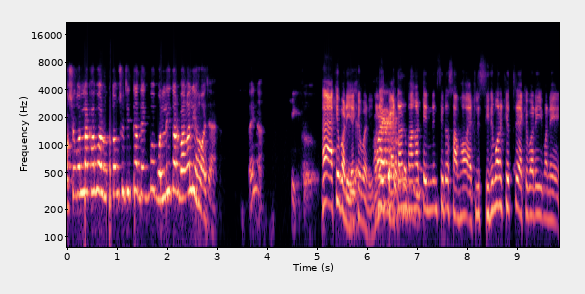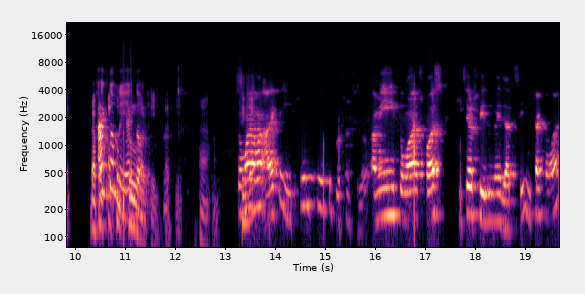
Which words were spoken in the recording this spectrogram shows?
রসগোল্লা খাব আর উত্তম সুচিত্রা দেখব বললেই তো আর বাঙালি হওয়া যায় না তাই না? হ্যাঁ একেবারেই একেবারেই। মানে প্যাটার্ন ভাঙার টেন্ডেন্সিটা সামহাও অ্যাটলিস্ট সিনেমার ক্ষেত্রে একেবারেই মানে ব্যাপারটা একদম নেই একদম হ্যাঁ তোমার আমার আরেকটা একটু প্রশ্ন ছিল। আমি তোমার ফার্স্ট ফিচার ফিল্মে যাচ্ছি ইনফ্যাক্ট তোমার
